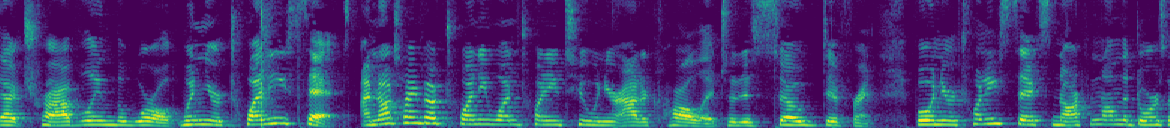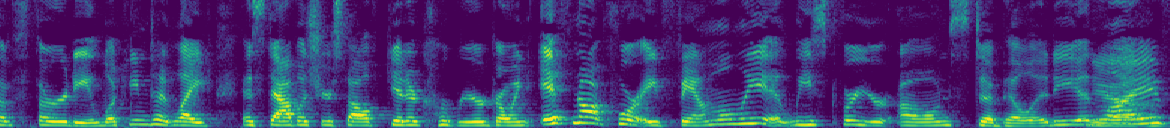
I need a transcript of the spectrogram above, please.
that traveling the world. When you're 26 i'm not talking about 21 22 when you're out of college. That is so different. But when you're 26 knocking on the doors of 30 looking to like establish yourself get a career going if not for a family at least for your own stability in Yeah. life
